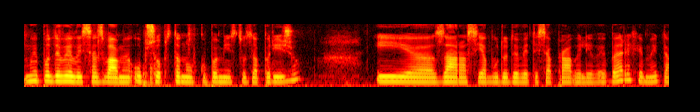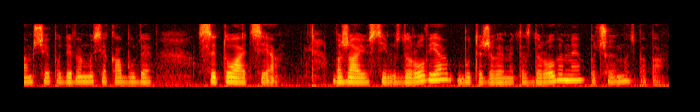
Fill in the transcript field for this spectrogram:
ми подивилися з вами общу обстановку по місту Запоріжжю. І е, зараз я буду дивитися правий лівий берег, і ми там ще подивимося, яка буде ситуація. Бажаю всім здоров'я, бути живими та здоровими. Почуємось, па-па.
